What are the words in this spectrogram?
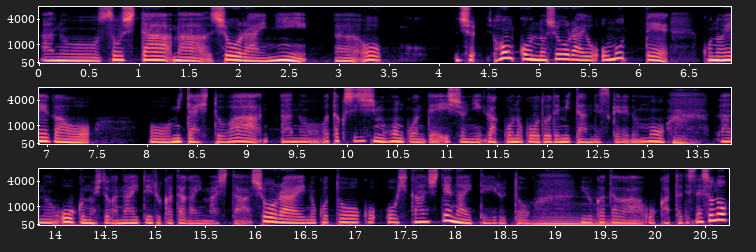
あの、そうした、まあ、将来に、あを、しょ香港の将来を思って、この映画をを見た人は、あの、私自身も香港で一緒に学校の行動で見たんですけれども、あの、多くの人が泣いている方がいました。将来のことを悲観して泣いているとうんいう方が多かったですね。その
